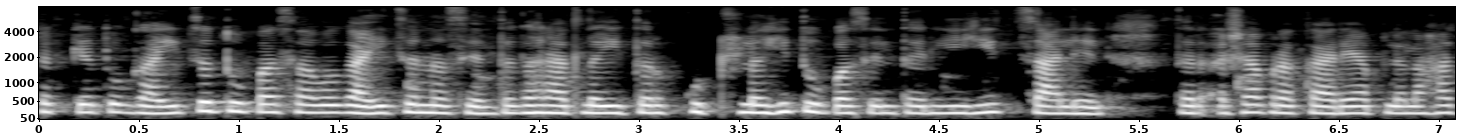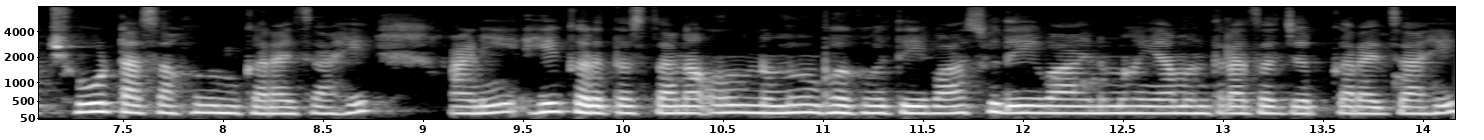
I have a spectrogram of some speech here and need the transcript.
शक्यतो गाईचं तूप असावं गाईचं नसेल तर घरातलं इतर कुठलंही तूप असेल तरीही चालेल. तर अशा प्रकारे आपल्याला हा छोटासा होम करायचा आहे आणि हे करत असताना ओम नमो भगवते वासुदेवाय नमः या मंत्राचा जप करायचा आहे.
